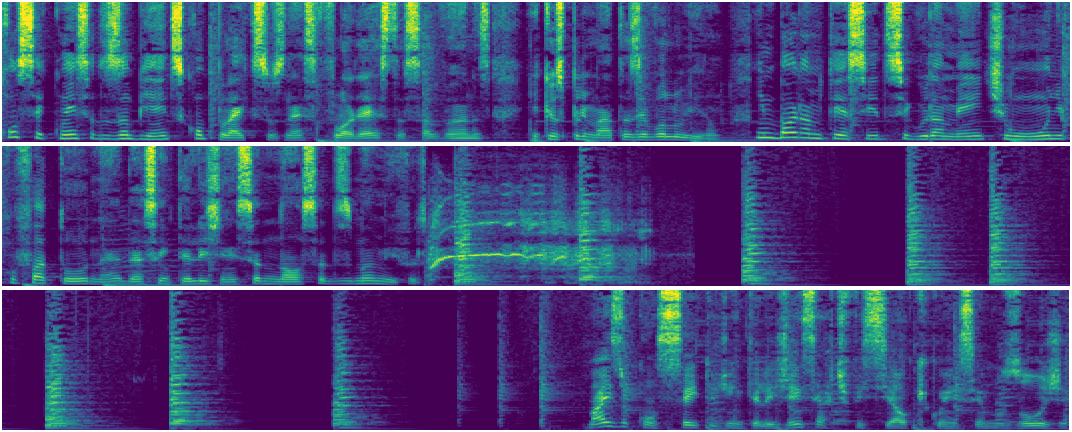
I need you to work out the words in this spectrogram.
consequência dos ambientes complexos, né, florestas, savanas, em que os primatas evoluíram. Embora não tenha sido seguramente o único fator né, dessa inteligência nossa dos mamíferos. Mas o conceito de inteligência artificial que conhecemos hoje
